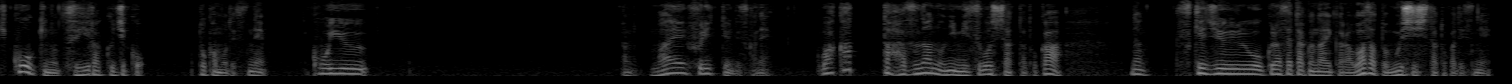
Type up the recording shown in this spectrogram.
飛行機の墜落事故とかもですね、こういうあの前振りっていうんですかね、分かったはずなのに見過ごしちゃったとか、なんかスケジュールを遅らせたくないからわざと無視したとかですね、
